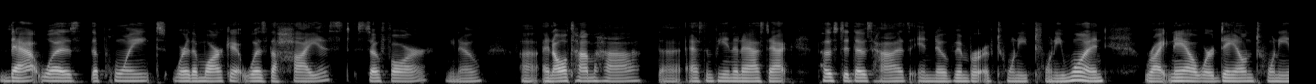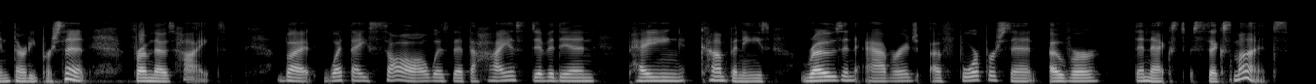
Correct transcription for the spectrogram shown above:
That was the point where the market was the highest so far, you know, uh, an all-time high. The S&P and the Nasdaq posted those highs in November of 2021. Right now, we're down 20 and 30 percent from those heights. But what they saw was that the highest dividend paying companies rose an average of 4% over the next six months.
